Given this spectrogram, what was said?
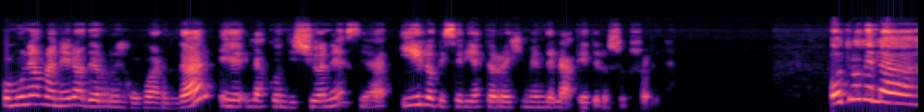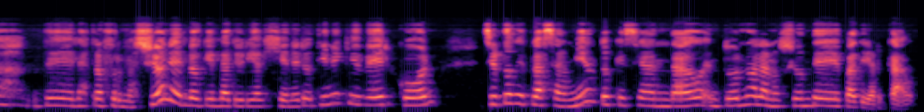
como una manera de resguardar eh, las condiciones y lo que sería este régimen de la heterosexualidad. Otro de, de las transformaciones, lo que es la teoría del género, tiene que ver con ciertos desplazamientos que se han dado en torno a la noción de patriarcado.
